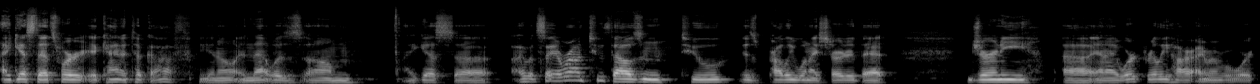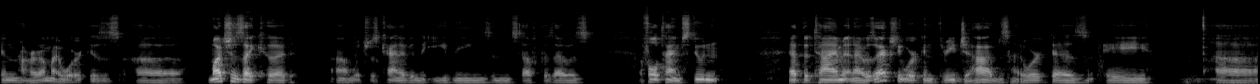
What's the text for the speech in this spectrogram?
I guess that's where it kind of took off, you know, and that was, um, I guess, uh, I would say around 2002 is probably when I started that journey. Uh, and I worked really hard. I remember working hard on my work as uh, much as I could um, which was kind of in the evenings and stuff because I was a full time student at the time, and I was actually working three jobs. I worked as a uh,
